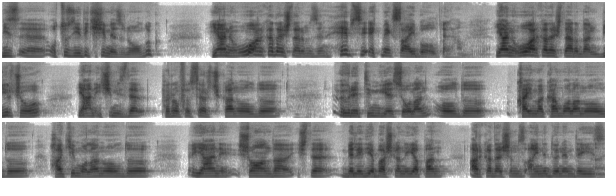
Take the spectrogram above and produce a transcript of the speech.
biz e, 37 kişi mezun olduk. Yani o arkadaşlarımızın hepsi ekmek sahibi oldu. Elhamdülillah. Yani o arkadaşlardan birçoğu yani içimizde profesör çıkan oldu, öğretim üyesi olan oldu, kaymakam olan oldu, hakim olan oldu. Yani şu anda işte belediye başkanı yapan arkadaşımız aynı dönemdeyiz.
